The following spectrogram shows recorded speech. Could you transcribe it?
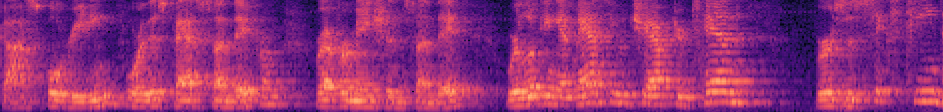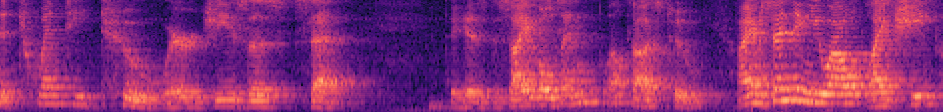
gospel reading for this past Sunday from Reformation Sunday. We're looking at Matthew chapter 10, verses 16 to 22, where Jesus said to his disciples, and well, to us too, I am sending you out like sheep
